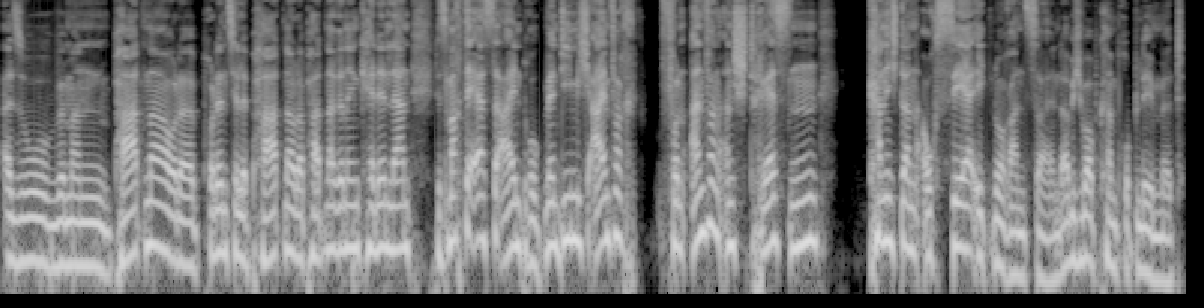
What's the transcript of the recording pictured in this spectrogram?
also, wenn man Partner oder potenzielle Partner oder Partnerinnen kennenlernt, das macht der erste Eindruck. Wenn die mich einfach von Anfang an stressen, kann ich dann auch sehr ignorant sein. Da habe ich überhaupt kein Problem mit.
